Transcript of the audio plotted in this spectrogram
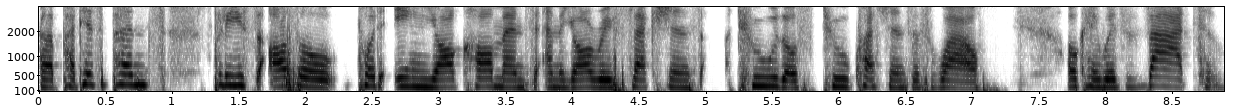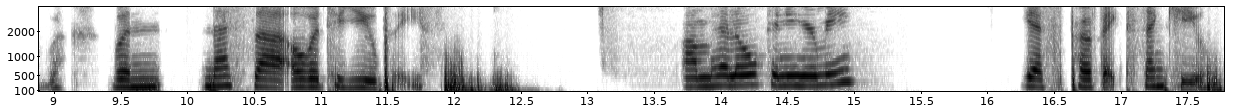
uh, participants, please also put in your comments and your reflections to those two questions as well. Okay, with that, Vanessa, over to you, please. Um, hello, can you hear me? Yes, perfect, thank you.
